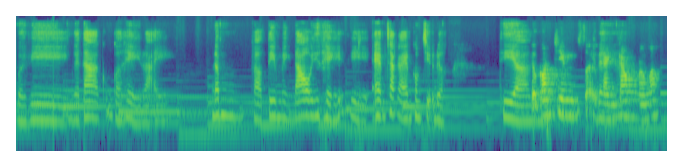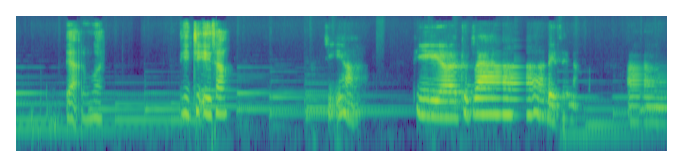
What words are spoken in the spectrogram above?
Bởi vì người ta cũng có thể lại đâm vào tim mình đau như thế thì em chắc là em không chịu được thì uh, con chim sợ cành cong đúng không? Dạ đúng rồi. Thì chị thì sao? Chị hả? Thì uh, thực ra để xem nào. Uh,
